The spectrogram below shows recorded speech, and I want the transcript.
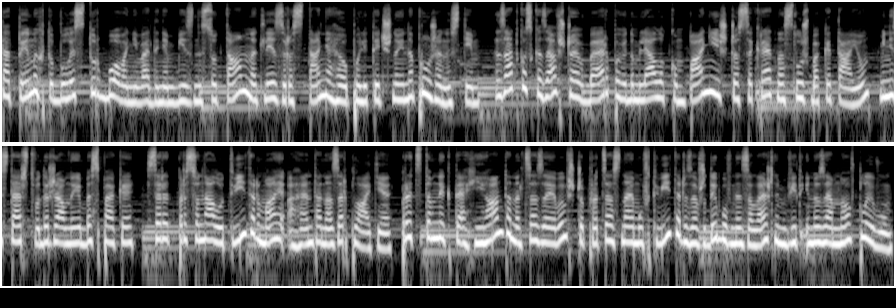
та тими, хто були стурбовані веденням бізнесу там на тлі зростання геополітичної напруженості. Задко сказав, що ФБР повідомляло компанії, що секретна служба Китаю, Міністерство державної безпеки, серед персоналу Twitter має агента на зарплаті. Представник тех-гіганта на це заявив, що процес найму в Twitter завжди був незалежним від іноземного впливу,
